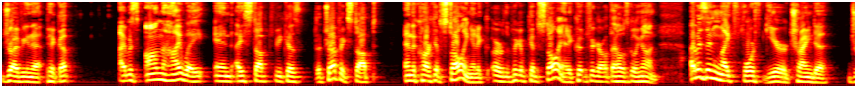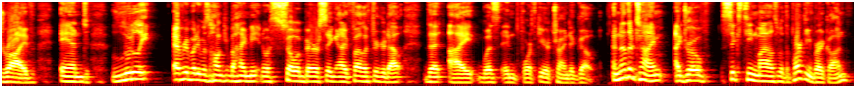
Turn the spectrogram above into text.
driving that pickup, I was on the highway and I stopped because the traffic stopped and the car kept stalling and it, or the pickup kept stalling and I couldn't figure out what the hell was going on. I was in like fourth gear trying to drive and literally everybody was honking behind me and it was so embarrassing. And I finally figured out that I was in fourth gear trying to go. Another time, I drove 16 miles with the parking brake on.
